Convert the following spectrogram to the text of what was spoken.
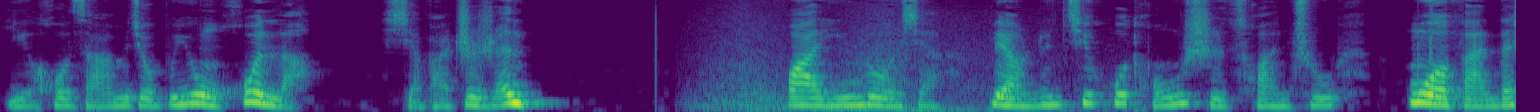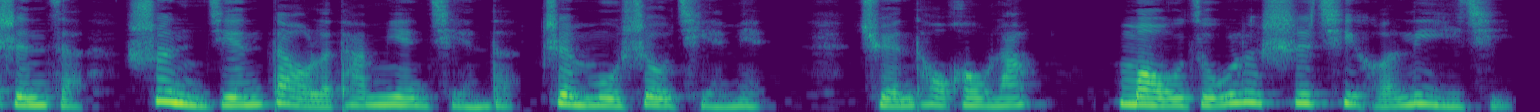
以后咱们就不用混了，先发制人。话音落下，两人几乎同时窜出，莫凡的身子瞬间到了他面前的镇木兽前面，拳头后拉，卯足了士气和力气。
